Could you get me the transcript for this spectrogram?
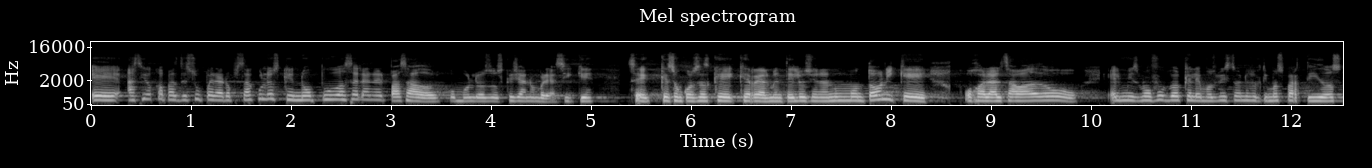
eh, ha sido capaz de superar obstáculos que no pudo hacer en el pasado, como los dos que ya nombré. Así que sé que son cosas que, que realmente ilusionan un montón y que ojalá el sábado el mismo fútbol que le hemos visto en los últimos partidos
